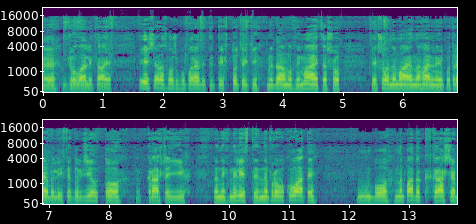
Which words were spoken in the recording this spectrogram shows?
е, бджола літає. І ще раз хочу попередити тих, хто тільки недавно займається, що якщо немає нагальної потреби лізти до бджіл, то краще їх до них не лізти, не провокувати. Бо нападок краще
